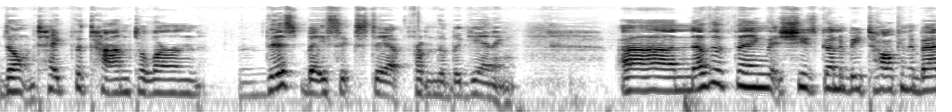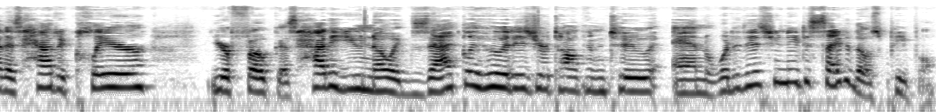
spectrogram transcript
don't take the time to learn this basic step from the beginning. Another thing that she's going to be talking about is how to clear your focus. How do you know exactly who it is you're talking to and what it is you need to say to those people?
